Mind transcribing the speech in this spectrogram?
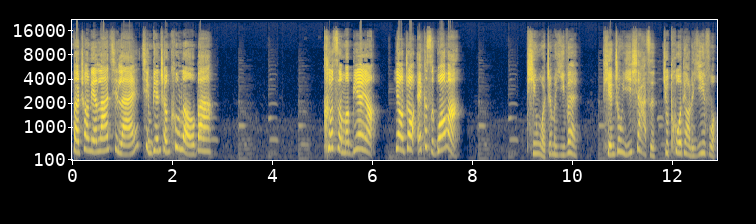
把窗帘拉起来，请变成骷髅吧。可怎么变呀？要照 X 光吗？”听我这么一问，田中一下子就脱掉了衣服。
